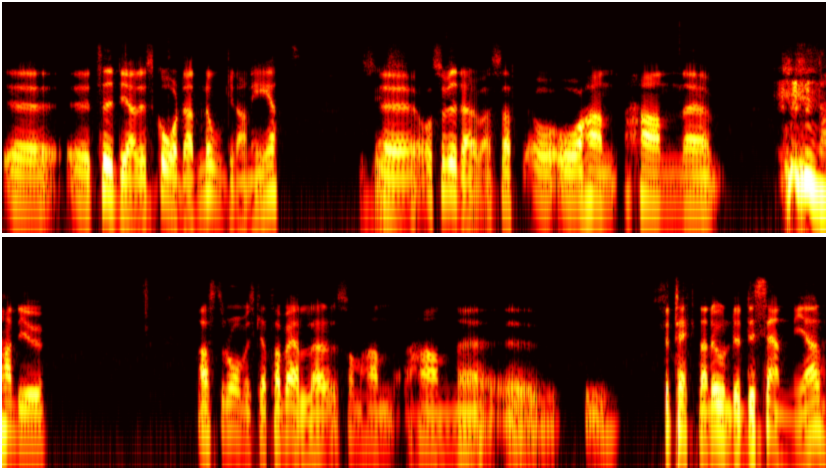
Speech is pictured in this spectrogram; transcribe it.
eh, eh, tidigare skådad noggrannhet. Eh, och så vidare. Va? Så att, och, och han, han eh, hade ju astronomiska tabeller som han, han eh, eh förtecknade under decennier.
